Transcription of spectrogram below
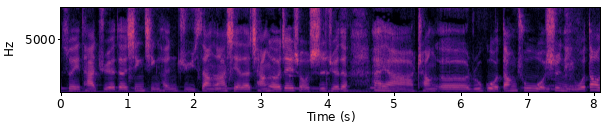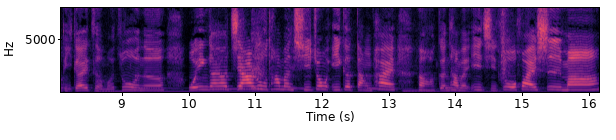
所以他觉得心情很沮丧啊，写了《嫦娥》这首诗，觉得，哎呀，嫦娥，如果当初我是你，我到底该怎么做呢？我应该要加入他们其中一个党派啊，跟他们一起做坏事吗？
